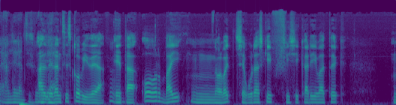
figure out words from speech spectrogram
Alderantzizko. bidea. Alderantzizko bidea. Mhm. Eta hor, bai, mm, norbait, seguraski fisikari batek mm,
